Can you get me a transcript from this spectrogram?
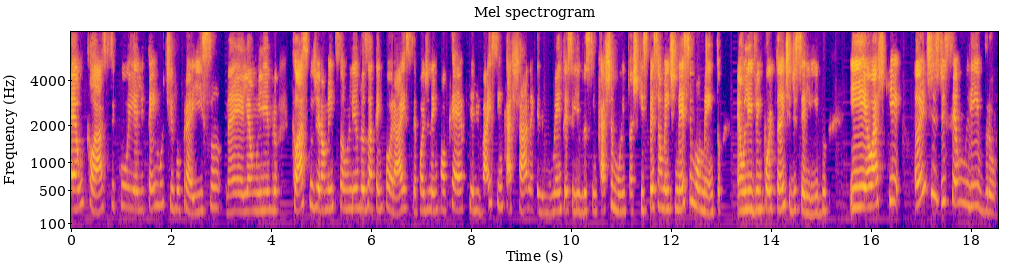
é um clássico e ele tem motivo para isso, né? Ele é um livro clássicos geralmente são livros atemporais, você pode ler em qualquer época, ele vai se encaixar naquele momento. Esse livro se encaixa muito, acho que especialmente nesse momento é um livro importante de ser lido. E eu acho que antes de ser um livro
